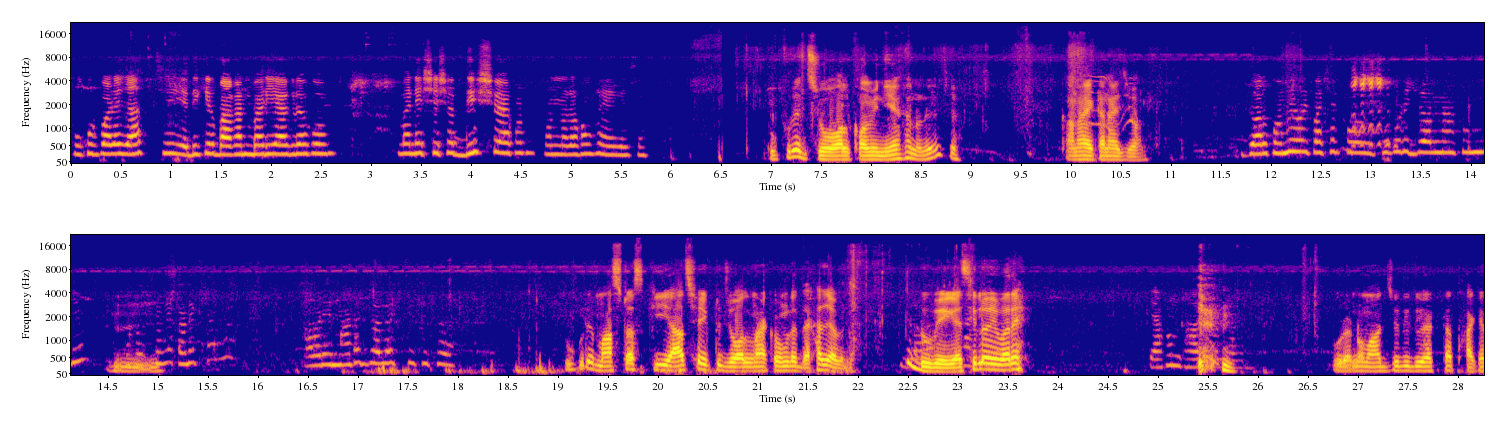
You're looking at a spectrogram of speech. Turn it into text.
পুকুর পাড়ে যাচ্ছি এদিকের বাগান বাড়ি একরকম। মানে সেসব দৃশ্য এখন অন্যরকম হয়ে গেছে। পুকুরে জল কমেনি এখনও দেখেছ? কানায় কানায় জল। জল কমে ওই পাশের পুকুরের জল না কমলে? কানেকশন আবার এই মাঠের জল আসছে কিছু? পুকুরে মাছ টাছ কি আছে? একটু জল না কমলে দেখা যাবে না। ডুবে গেছিল এবারে। এখন। পুরানো মাছ যদি দু একটা থাকে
